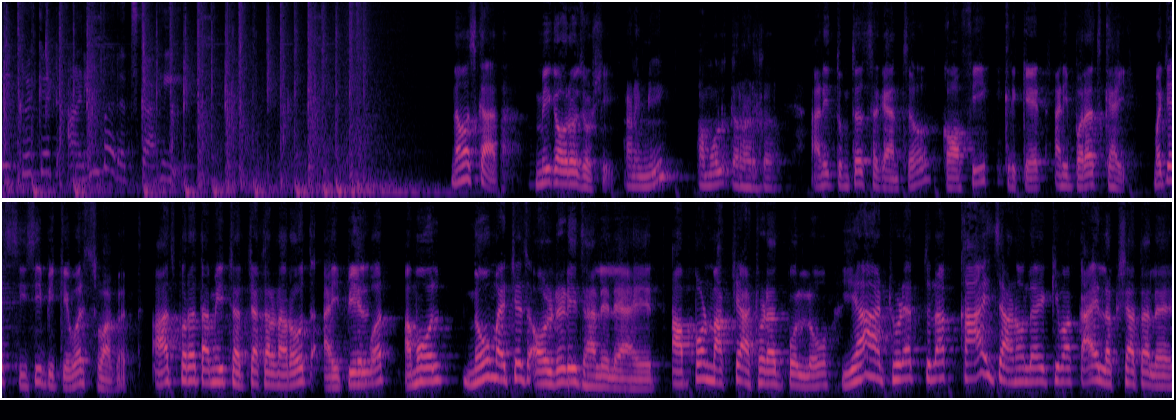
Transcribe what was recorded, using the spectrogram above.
क्रिकेट आणि बरच काही. नमस्कार मी गौरव जोशी. आणि मी अमोल कराडकर आणि तुमचं सगळ्यांचं कॉफी क्रिकेट आणि बरंच काही. म्हणजे सीसीबीके वर स्वागत. आज परत आम्ही चर्चा करणार आहोत आय पी एल वर. अमोल नऊ मॅचेस ऑलरेडी झालेले आहेत. आपण मागच्या आठवड्यात बोललो. या आठवड्यात तुला काय जाणवलंय किंवा काय लक्षात आलंय?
